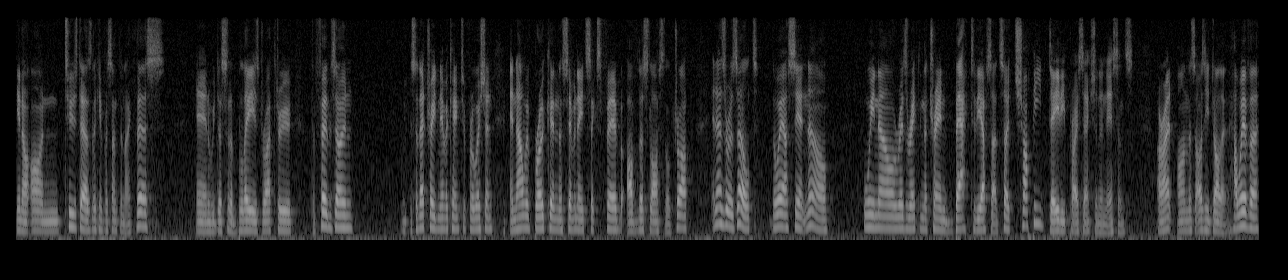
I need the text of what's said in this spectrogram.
you know on Tuesday I was looking for something like this. And we just sort of blazed right through the fib zone. So that trade never came to fruition. And now we've broken the 786 fib of this last little drop. And as a result the way I see it now we now resurrecting the trend back to the upside. So choppy daily price action in essence. Alright on this Aussie dollar. However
